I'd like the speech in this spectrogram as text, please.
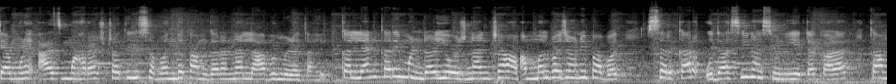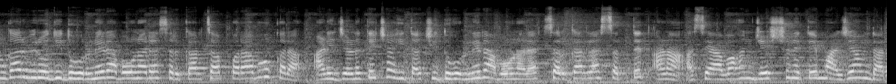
त्यामुळे आज महाराष्ट्रातील संबंध कामगारांना लाभ लाभ मिळत आहे. कल्याणकारी मंडळ योजनांच्या अंमलबजावणीबाबत सरकार उदासीन असून येत्या काळात कामगार विरोधी धोरणे राबवणाऱ्या सरकारचा पराभव करा आणि जनतेच्या हिताची धोरणे राबवणाऱ्या सरकारला सत्तेत आणा असे आवाहन ज्येष्ठ नेते माजी आमदार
